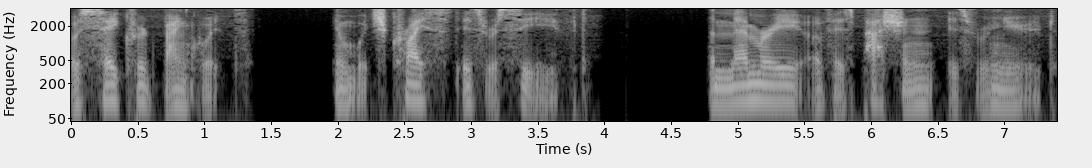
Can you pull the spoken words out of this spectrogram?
O sacred banquet in which Christ is received the memory of his passion is renewed.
